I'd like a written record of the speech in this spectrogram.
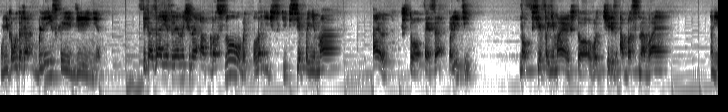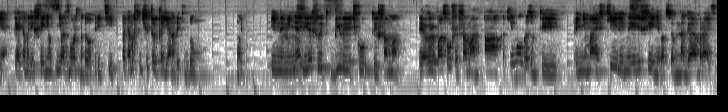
у никого даже близкой идеи нет. И когда я это начинаю обосновывать логически, все понимают, что это полетит. Но все понимают, что вот через обоснование к этому решению невозможно было прийти, потому что не только я над этим думаю. И на меня вешают бирочку «ты шаман». Я говорю, послушай, шаман, а каким образом ты принимаешь те или иные решения во всем многообразии?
